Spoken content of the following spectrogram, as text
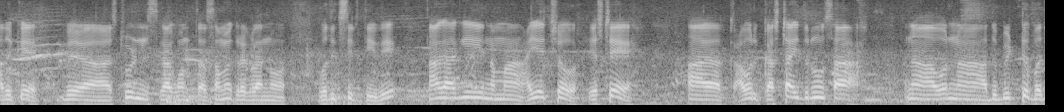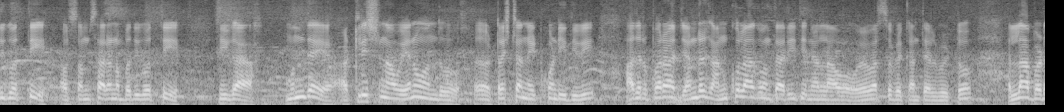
ಅದಕ್ಕೆ ಸ್ಟೂಡೆಂಟ್ಸ್ಗಾಗುವಂಥ ಸಮಗ್ರಗಳನ್ನು ಒದಗಿಸಿರ್ತೀವಿ. ಹಾಗಾಗಿ ನಮ್ಮ ಐ ಎಚ್ ಎಷ್ಟೇ ಅವ್ರಿಗೆ ಕಷ್ಟ ಇದ್ರೂ ಸಹ ಅವ್ರನ್ನ ಅದು ಬಿಟ್ಟು ಬದಿಗೊತ್ತಿ ಅವ್ರ ಸಂಸಾರನ ಬದಿಗೊತ್ತಿ ಈಗ ಮುಂದೆ ಅಟ್ಲೀಸ್ಟ್ ನಾವು ಏನೋ ಒಂದು ಟ್ರಸ್ಟನ್ನು ಇಟ್ಕೊಂಡಿದ್ದೀವಿ. ಅದ್ರ ಪರ ಜನರಿಗೆ ಅನುಕೂಲ ಆಗುವಂಥ ರೀತಿನಲ್ಲಿ ನಾವು ವ್ಯವಹರಿಸಬೇಕಂತ ಹೇಳ್ಬಿಟ್ಟು, ಎಲ್ಲ ಬಡ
